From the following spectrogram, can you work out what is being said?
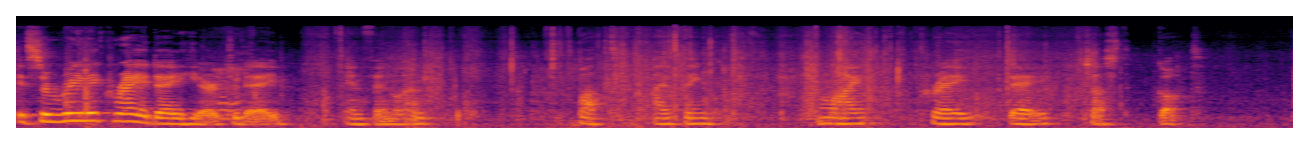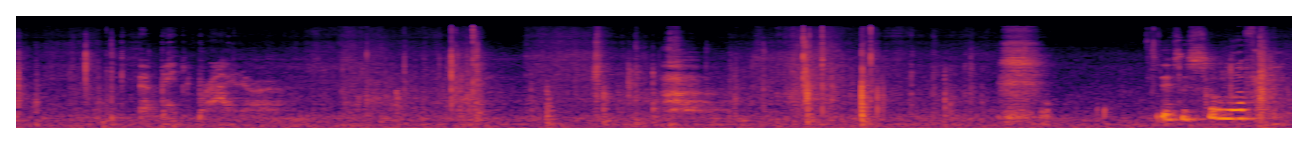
It's a really grey day here today in Finland, but I think my grey day just got a bit brighter. This is so lovely.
